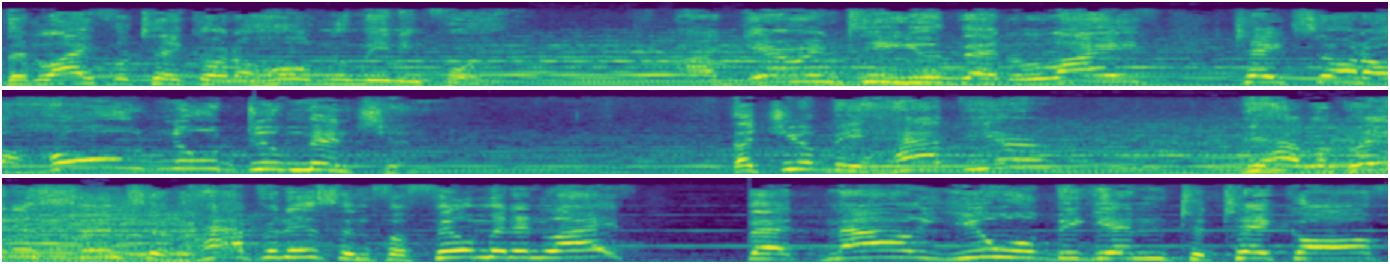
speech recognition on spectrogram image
that life will take on a whole new meaning for you. I guarantee you that life takes on a whole new dimension. That you'll be happier. You have a greater sense of happiness and fulfillment in life. That now you will begin to take off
